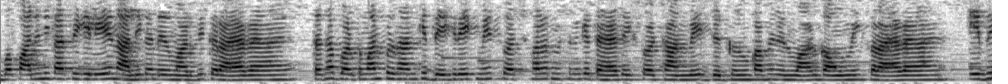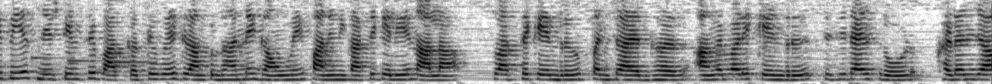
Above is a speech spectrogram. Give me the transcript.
व पानी निकासी के लिए नाली का निर्माण भी कराया गया है, तथा वर्तमान प्रधान की देखरेख में स्वच्छ भारत मिशन के तहत एक सौ अट्ठानवे इज़्ज़त घरों का भी निर्माण गाँव में कराया गया है। एबीपीएस न्यूज़ टीम से बात करते हुए ग्राम प्रधान ने गाँव में पानी निकासी के लिए नाला, स्वास्थ्य केंद्र, पंचायत घर, आंगनवाड़ी केंद्र सीसी टाइल्स रोड, खडंजा,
